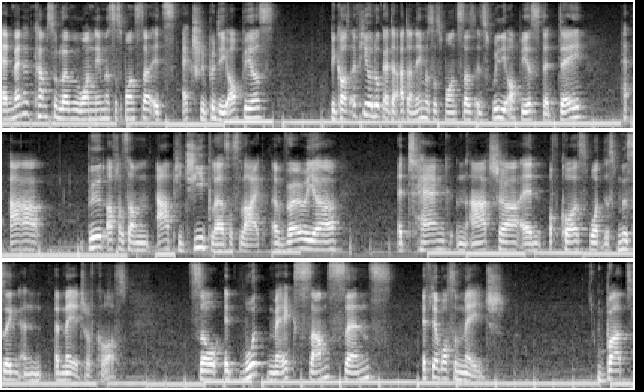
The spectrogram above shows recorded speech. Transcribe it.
and when it comes to level 1 Nemesis monster, it's actually pretty obvious because if you look at the other Nemesis monsters, it's really obvious that they are built after some RPG classes like a warrior, a tank, an archer, and of course what is missing, and a mage of course. So it would make some sense if there was a mage. But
